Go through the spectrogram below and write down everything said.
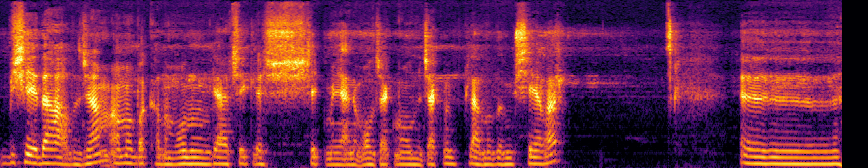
bir şey daha alacağım ama bakalım onun gerçekleşecek mi yani olacak mı olmayacak mı planladığım bir şey var. Ee,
